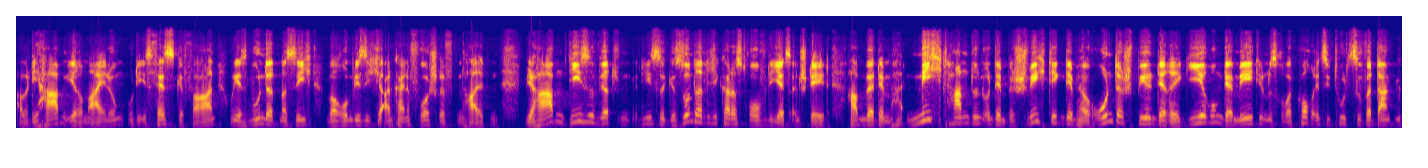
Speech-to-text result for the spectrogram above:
Aber die haben ihre Meinung und die ist festgefahren und jetzt wundert man sich, warum die sich an keine Vorschriften halten. Wir haben diese, diese gesundheitliche Katastrophe, die jetzt entsteht, haben wir dem Nichthandeln und dem Beschwichtigen, dem Herunterspielen der Regierung, der Medien und des Robert-Koch-Instituts zu verdanken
